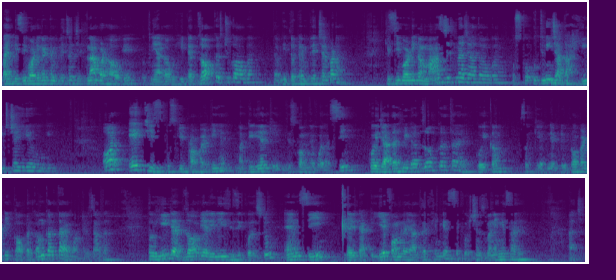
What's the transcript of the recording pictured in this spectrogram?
भाई, किसी बॉडी का टेम्परेचर जितना बढ़ाओगे, उतनी ज़्यादा वो हीट एब्जॉर्ब कर चुका होगा। तभी तो टेम्परेचर बढ़ा। किसी बॉडी का मास जितना ज़्यादा होगा, उसको उतनी ज़्यादा हीट चाहिए होगी। और एक चीज़ उसकी प्रॉपर्टी है मटेरियल की, जिसको हमने बोला सी कोई ज़्यादा हीट एब्जॉर्ब करता है, कोई कम। सबकी अपनी अपनी प्रॉपर्टी कॉपर कम करता है वाटर ज़्यादा। तो हीट एब्जॉर्ब या release is equals to M C delta T ये फॉर्मुला याद रखेंगे, इससे क्वेश्चंस बनेंगे सारे। अच्छा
